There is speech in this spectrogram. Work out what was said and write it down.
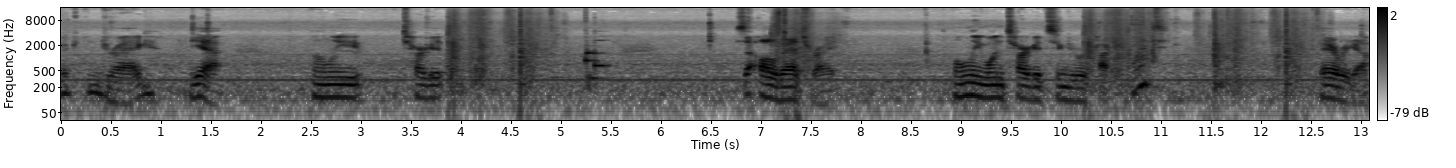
click and drag. Yeah. Only target. So, oh, that's right. Only one target, singular pocket. What? There we go. All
